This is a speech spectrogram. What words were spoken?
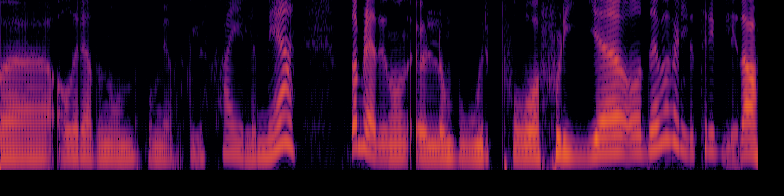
allerede noen som jeg skulle seile med. Så da ble det jo noen øl om bord på flyet, og det var veldig trivelig, da.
